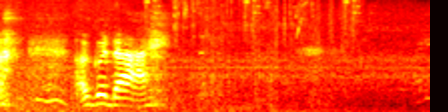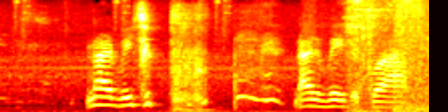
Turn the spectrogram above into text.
I'm gonna die. Not a reach. Not a reach, wow.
